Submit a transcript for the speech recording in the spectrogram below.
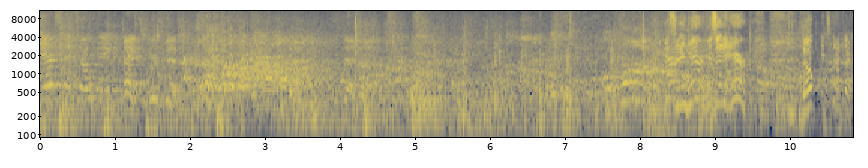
Yes, it's okay. Thanks. Where's Dad? Where's Dad? Is it in here? Is it in here? Nope. It's not there.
